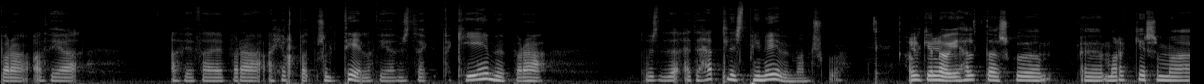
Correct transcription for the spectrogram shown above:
bara af því að af því að það er bara að hjálpa svolítið til af því að það, það kemur bara veist, þetta, þetta hellist pínu yfir mann sko algjörlega og ég held að sko uh, margir sem að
